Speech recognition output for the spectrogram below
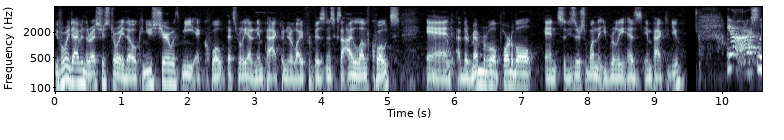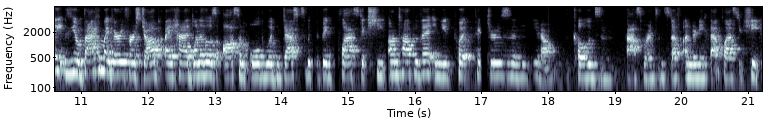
before we dive into the rest of your story, though, can you share with me a quote that's really had an impact on your life or business? Because I love quotes and they're memorable, portable. And so is there one that you really has impacted you? Yeah, actually, you know, back in my very first job, I had one of those awesome old wooden desks with the big plastic sheet on top of it, and you'd put pictures and you know codes and passwords and stuff underneath that plastic sheet.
